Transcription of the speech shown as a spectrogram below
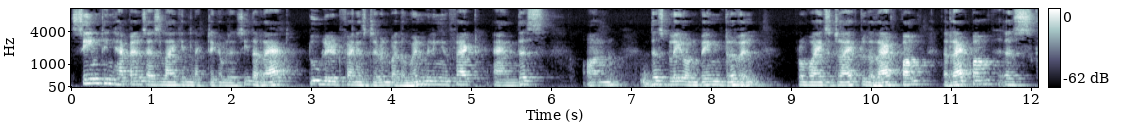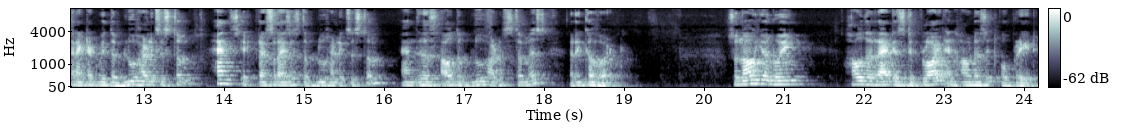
Same thing happens as like in electric emergency. The RAT two-bladed fan is driven by the windmilling effect and this on this blade on being driven provides drive to the rat pump. The rat pump is connected with the blue hydraulic system. Hence, it pressurizes the blue hydraulic system and this is how the blue hydraulic system is recovered. So now you are knowing how the rat is deployed and how does it operate.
